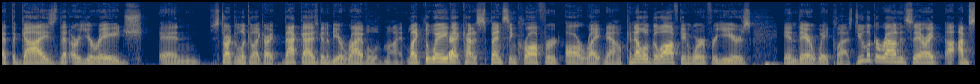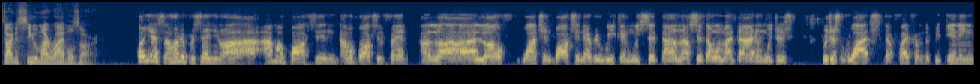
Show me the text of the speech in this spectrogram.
at the guys that are your age and start to look like, all right, that guy's going to be a rival of mine? Like the way yeah. that kind of Spence and Crawford are right now. Canelo Golovkin were for years in their weight class. Do you look around and say, all right, I'm starting to see who my rivals are? Oh yes, hundred percent. You know, I, I am a boxing I'm a boxing fan. I love I love watching boxing every weekend. We sit down. And I sit down with my dad, and we just we just watched the fight from the beginning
